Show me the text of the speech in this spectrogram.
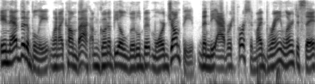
Inevitably when I come back, I'm going to be a little bit more jumpy than the average person. My brain learned to say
